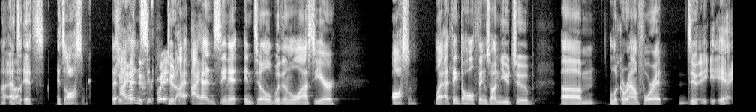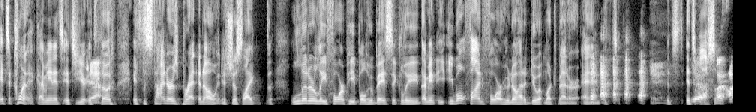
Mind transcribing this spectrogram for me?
Uh, that's it's it's awesome. It I hadn't seen, dude. I, I hadn't seen it until within the last year. Awesome. Like I think the whole thing's on YouTube. Um, look around for it. Dude, yeah, it's a clinic. I mean, it's it's your Yeah. it's those it's the Steiners, Brett and Owen. It's just like literally four people who basically. I mean, you won't find four who know how to do it much better, and it's it's, it's Yeah, awesome. I, I,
